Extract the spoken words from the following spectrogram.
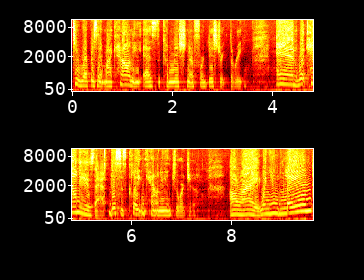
to represent my county as the commissioner for District 3. And what county is that? This is Clayton County in Georgia. All right. When you land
